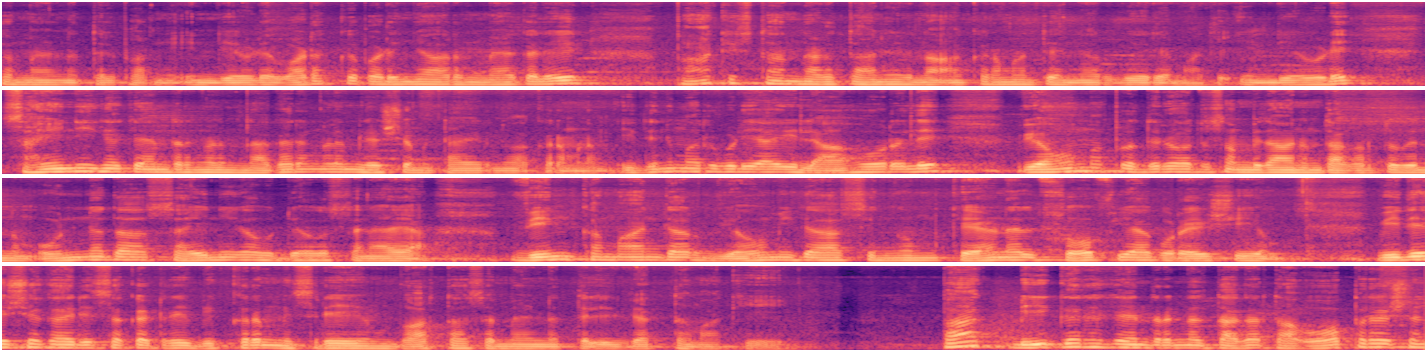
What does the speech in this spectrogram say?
സമ്മേളനത്തിൽ പറഞ്ഞു. ഇന്ത്യയുടെ വടക്ക് പടിഞ്ഞാറൻ മേഖലയിൽ പാകിസ്ഥാൻ നടത്താനിരുന്ന ആക്രമണത്തെ നിർവീര്യമാക്കി. ഇന്ത്യയുടെ സൈനിക കേന്ദ്രങ്ങളും നഗരങ്ങളും ലക്ഷ്യമിട്ടായിരുന്നു ആക്രമണം. ഇതിന് മറുപടിയായി ലാഹോറിലെ വ്യോമ പ്രതിരോധ സംവിധാനം തകർത്തുവെന്നും ഉന്നത സൈനിക ഉദ്യോഗസ്ഥനായ വിംഗ് കമാൻഡർ വ്യോമിക സിംഗും കേണൽ സോഫിയ ഖുറേഷിയും വിദേശകാര്യ സെക്രട്ടറി വിക്രം മിശ്രയും വാർത്താസമ്മേളനത്തിൽ വ്യക്തമാക്കി. പാക് ഭീകര കേന്ദ്രങ്ങൾ തകർത്ത ഓപ്പറേഷൻ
